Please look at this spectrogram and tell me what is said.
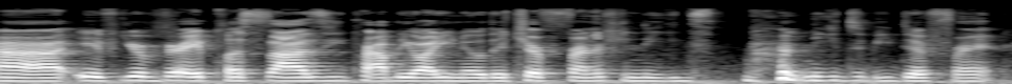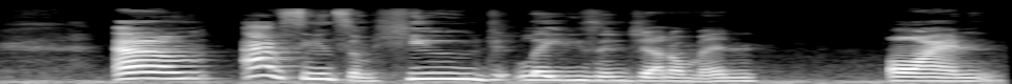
Uh, if you're very plus size, you probably already know that your furniture needs need to be different. Um, I've seen some huge ladies and gentlemen on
